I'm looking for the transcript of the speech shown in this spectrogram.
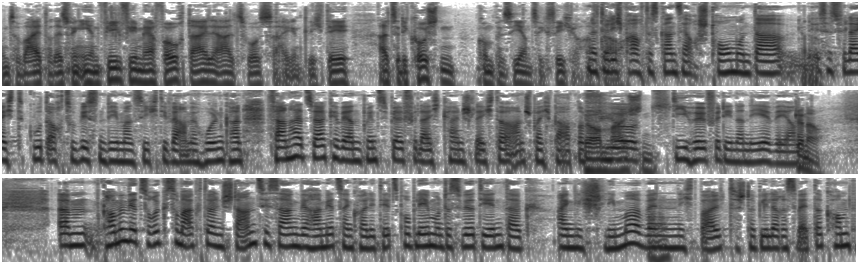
und so weiter. Deswegen ihren viel, viel mehr Vorteile, als was eigentlich die, also die Kosten kompensieren sich sicher. Natürlich braucht das Ganze auch Strom und da genau. ist es vielleicht gut auch zu wissen, wie man sich die Wärme holen kann. Fernheitswerke wären prinzipiell vielleicht kein schlechter Ansprechpartner ja, für meistens. die Höfe, die in der Nähe wären. Genau. Ähm, kommen wir zurück zum aktuellen Stand. Sie sagen, wir haben jetzt ein Qualitätsproblem und es wird jeden Tag eigentlich schlimmer, wenn Aha. nicht bald stabileres Wetter kommt.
